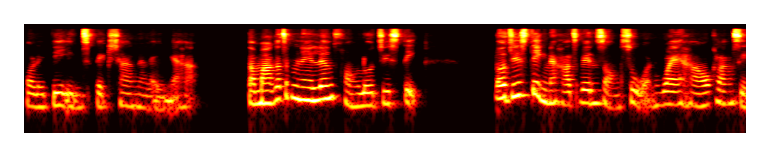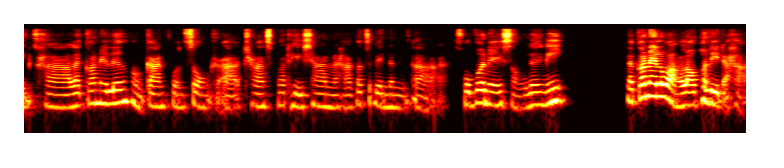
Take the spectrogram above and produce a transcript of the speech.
quality inspection อะไรอย่างเงี้ยค่ะ ต่อมาก็จะเป็นในเรื่องของ logistics โลจิสติกนะคะ จะเป็น 2 ส่วน warehouse คลังสินค้า แล้วก็ในเรื่องของการขนส่ง transportation นะคะ ก็จะเป็น cover ใน 2 เรื่องนี้ แล้วก็ในระหว่างเราผลิตอะค่ะ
